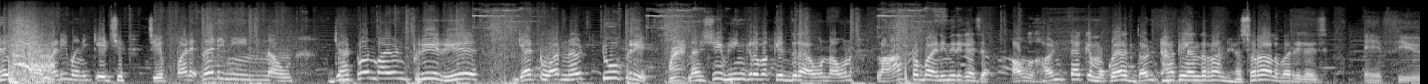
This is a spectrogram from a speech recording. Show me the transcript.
ಜೈ ನಡಿ ಮನಿ ಕೇಳ್ಸಿ ಚೇಪಾಡೆ ನಡಿ ನಿನ್ನ ಅವ್ನು. Get one buy one free ರೀ. ಗೆಟ್ ಒನ್ ಟೂ ಫ್ರೀ ನಶೀಬ್ ಹಿಂಗಿರ್ಬೇಕಿದ್ರ ಅವ್ನ ಅವ್ನ ಲಾಸ್ಟ್ ಒಬ್ಬ ಎನಿಮಿರಿ ಗೈಸ್ ಅವ್ಗ ಹಂಟಾಕಿ ಹಾಕಿ ಮುಖ ದಂಟ್ ಹಾಕ್ಲಿ ಅಂದ್ರೆ ನನ್ನ ಹೆಸರ ಅಲ್ಲ ಬರ್ರಿ guys A few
